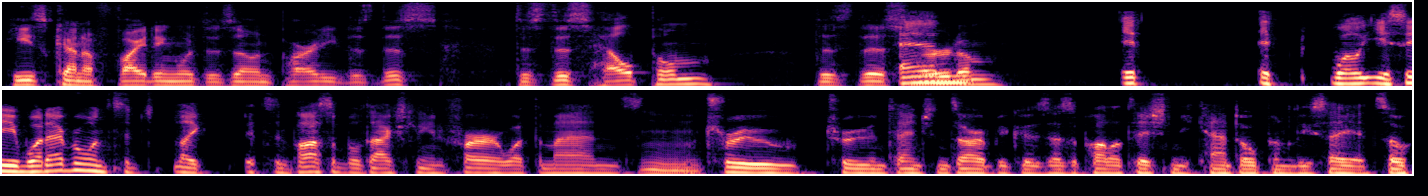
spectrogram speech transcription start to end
he's kind of fighting with his own party. Does this does this help him? Does this hurt him? It it well, you see, what everyone's like, it's impossible to actually infer what the man's Mm. true true intentions are because as a politician, he can't openly say it. So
